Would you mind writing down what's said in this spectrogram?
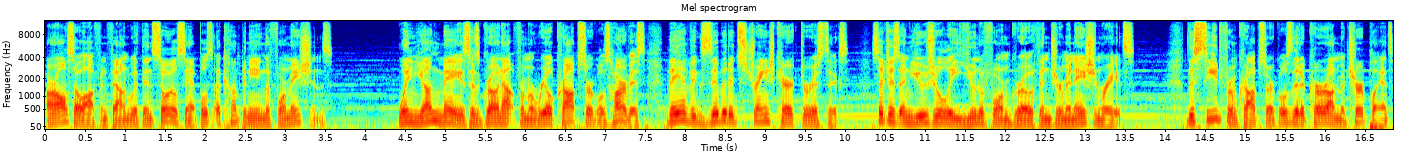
are also often found within soil samples accompanying the formations. When young maize has grown out from a real crop circle's harvest, they have exhibited strange characteristics, such as unusually uniform growth and germination rates. The seed from crop circles that occur on mature plants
